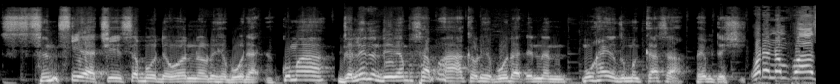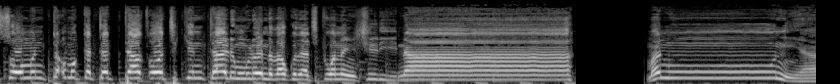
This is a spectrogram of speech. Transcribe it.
sun tsiyace saboda wannan rufe boda din kuma dalilin da ya sa ma aka rufe boda ɗin nan mu har yanzu mun kasa fahimta shi. Waɗannan fa so mun ta muka tattatso cikin tarin muryoyin da za ku za cikin wannan shiri na manuniya.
